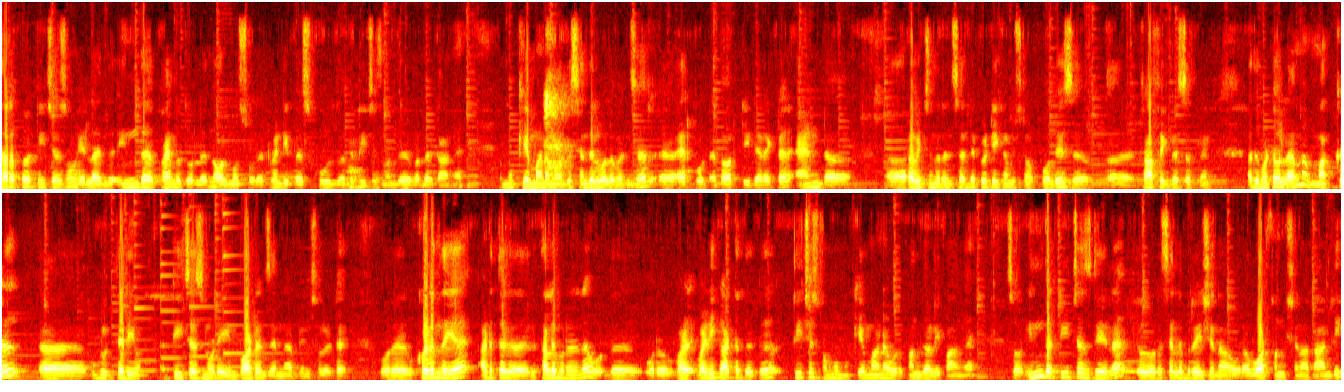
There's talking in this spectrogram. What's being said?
தரப்பு டீச்சர்ஸும் எல்லா இந்த இந்த கோயம்புத்தூர்லேருந்து ஆல்மோஸ்ட் ஒரு டுவெண்ட்டி ப்ளஸ் ஸ்கூல்ஸ் வந்து டீச்சர்ஸ் வந்து வந்திருக்காங்க. முக்கியமாக நம்ம வந்து Senthil Vallavan sir airport authority director and Ravichandran sir deputy commissioner of police traffic discipline அது மட்டும் இல்லாமல் மக்கள் உங்களுக்கு தெரியும் டீச்சர்ஸ்னுடைய இம்பார்ட்டன்ஸ் என்ன அப்படின்னு சொல்லிட்டு ஒரு குழந்தைய அடுத்த தலைமுறையில் ஒரு ஒரு வழிகாட்டுறதுக்கு டீச்சர்ஸ் ரொம்ப முக்கியமான ஒரு பங்களிப்பாங்க ஸோ இந்த டீச்சர்ஸ் டேல ஒரு செலிப்ரேஷனாக ஒரு அவார்ட் ஃபங்க்ஷனாக தாண்டி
